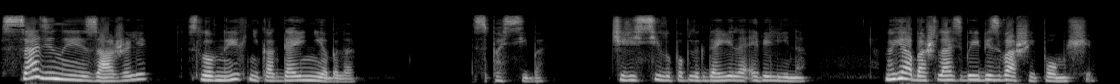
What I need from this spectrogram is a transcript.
Ссадины зажили, словно их никогда и не было. «Спасибо», — через силу поблагодарила Эвелина. «Но я обошлась бы и без вашей помощи».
